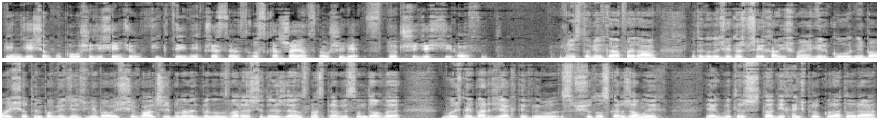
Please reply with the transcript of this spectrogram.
50, około 60 fikcyjnych przestępstw, oskarżając fałszywie 130 osób. No jest to wielka afera, dlatego do Ciebie też przyjechaliśmy. Irku, nie bałeś się o tym powiedzieć, nie bałeś się walczyć, bo nawet będąc w areszcie, dojeżdżając na sprawy sądowe, byłeś najbardziej aktywnym wśród oskarżonych. Jakby też ta niechęć prokuratora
